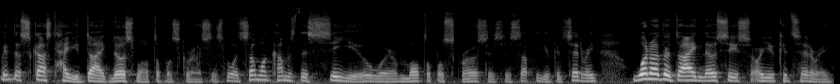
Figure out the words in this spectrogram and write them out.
we've discussed how you diagnose multiple sclerosis. When someone comes to see you where multiple sclerosis is something you're considering, what other diagnoses are you considering?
